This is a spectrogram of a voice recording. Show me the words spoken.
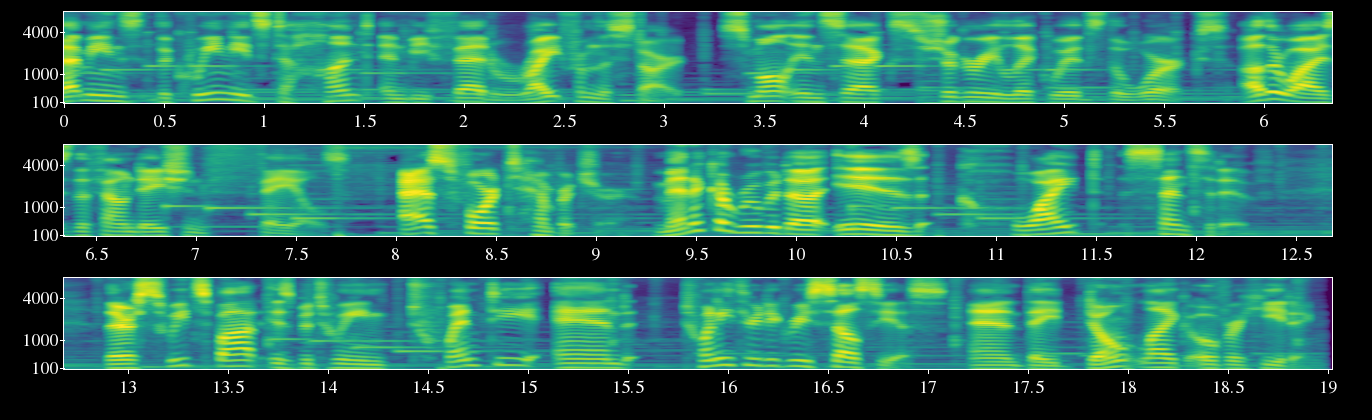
That means the queen needs to hunt and be fed right from the start. Small insects, sugary liquids, the works. Otherwise, the foundation fails. As for temperature, Manica rubida is quite sensitive. Their sweet spot is between 20 and 23 degrees Celsius, and they don't like overheating.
